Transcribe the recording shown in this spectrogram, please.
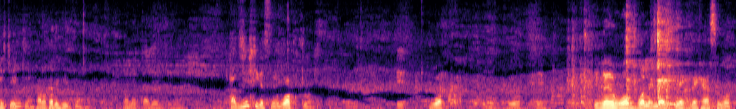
এইটা একটু হালকা দেখি তো। অনেক কাজের জন্য। কাজে ঠিক আছে ওয়াক তো ওয়াক এগুলো ওয়াক বলে লেখ লেখ লেখা আছে ওয়াক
